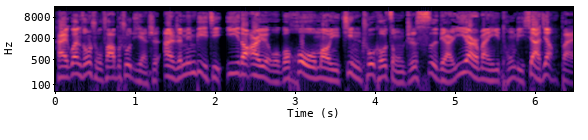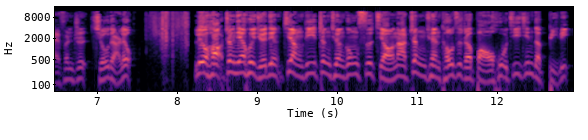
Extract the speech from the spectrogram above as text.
海关总署发布数据显示，按人民币计，一到二月，我国货物贸易进出口总值四点一二万亿，同比下降百分之九点六。六号，证监会决定降低证券公司缴纳证券投资者保护基金的比例。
